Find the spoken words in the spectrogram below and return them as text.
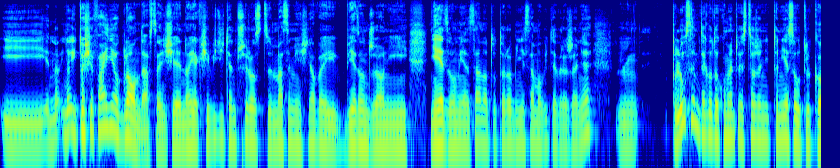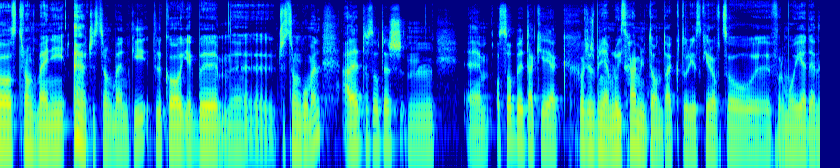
I, no, no i to się fajnie ogląda, w sensie, no jak się widzi ten przyrost masy mięśniowej, wiedząc, że oni nie jedzą mięsa, no to to robi niesamowite wrażenie. Mm, plusem tego dokumentu jest to, że to nie są tylko strongmeni czy strongmenki, tylko jakby, e, czy strongwoman, ale to są też mm, Osoby takie jak chociażby, nie wiem, Lewis Hamilton, tak, który jest kierowcą e, Formuły 1,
